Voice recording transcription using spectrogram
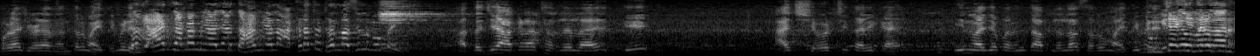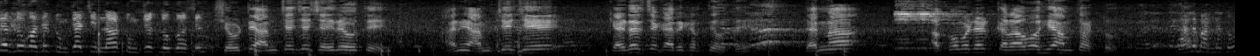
थोड्याच वेळानंतर माहिती मिळेल म्हणजे आठ जागा मिळाल्या आकडा तर ठरला असेल ना मग काही आता जे आकडा ठरलेला आहे ते आज शेवटची तारीख आहे. तीन वाजेपर्यंत आपल्याला सर्व माहिती मिळेल. तुमच्या चिन्हावर तुमचेच लोक असेल तुमच्या चिन्हावर तुमचेच लोक असेल. शेवटी आमचे जे चेहरे होते आणि आमचे जे कॅडरचे कार्यकर्ते होते त्यांना अकोमोडेट करावं हे आमचं हट्ट होतं. झालं मान्य तो?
